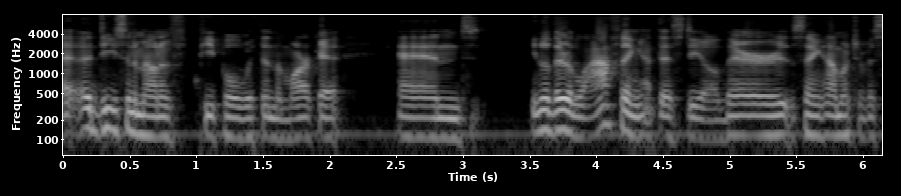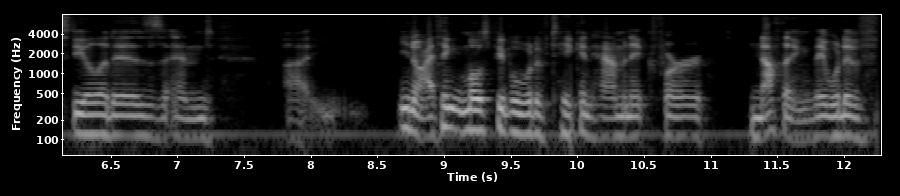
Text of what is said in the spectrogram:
a decent amount of people within the market, and you know they're laughing at this deal. They're saying how much of a steal it is, and uh, you know I think most people would have taken Hamonic for nothing. They would have,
